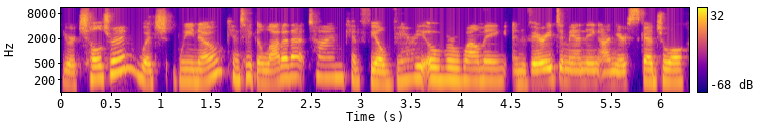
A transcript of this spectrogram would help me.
your children which we know can take a lot of that time can feel very overwhelming and very demanding on your schedule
